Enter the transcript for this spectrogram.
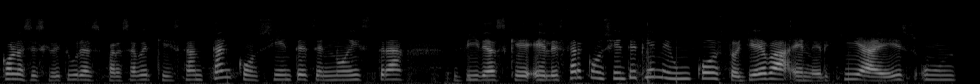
con las escrituras para saber que están tan conscientes en nuestras vidas que el estar consciente tiene un costo lleva energía es un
